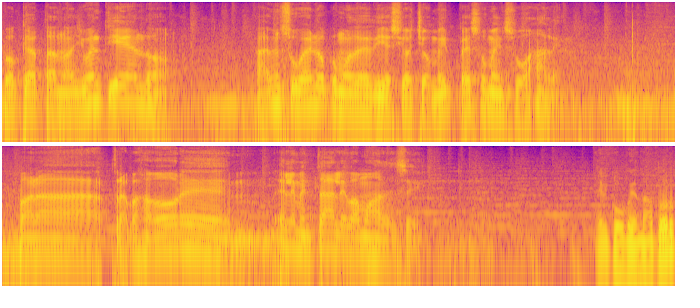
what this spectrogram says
Porque hasta no, yo entiendo, hay un sueldo como de 18 mil pesos mensuales para trabajadores elementales, vamos a decir. El gobernador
